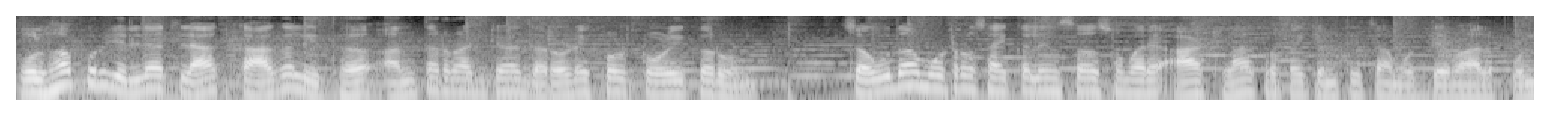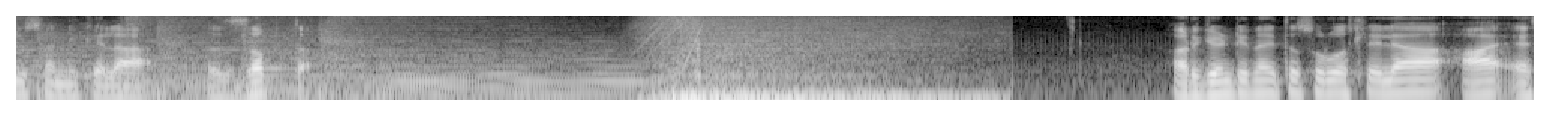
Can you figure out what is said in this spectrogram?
कोल्हापूर जिल्ह्यातल्या कागल इथं आंतरराज्य दरोडेखोर टोळी करून चौदा मोटरसायकलींसह सुमारे आठ लाख रुपये किमतीचा मुद्देमाल पोलिसांनी केला जप्त. अर्जेंटिना इथं सुरू असलेल्या आय एस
